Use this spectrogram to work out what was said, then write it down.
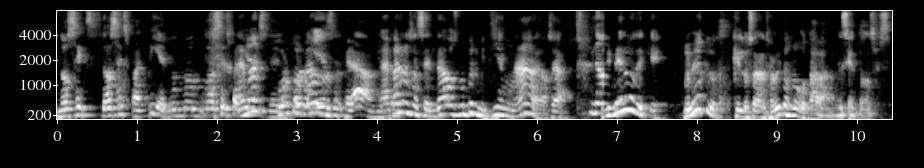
No se, ex- no se expandía, no, no, no se expandía Además, de por otro lado, ellos los- esperaban. Además, los hacendados no permitían nada. O sea, No, primero de que, primero que los, que los analfabetos no votaban en ese entonces.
